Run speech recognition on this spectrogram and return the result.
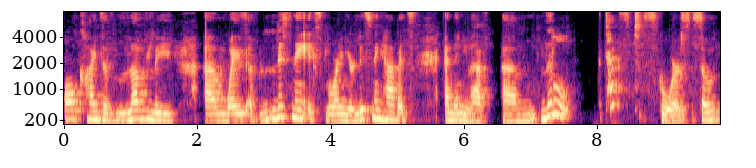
all kinds of lovely um, ways of listening exploring your listening habits and then you have um, little text scores so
